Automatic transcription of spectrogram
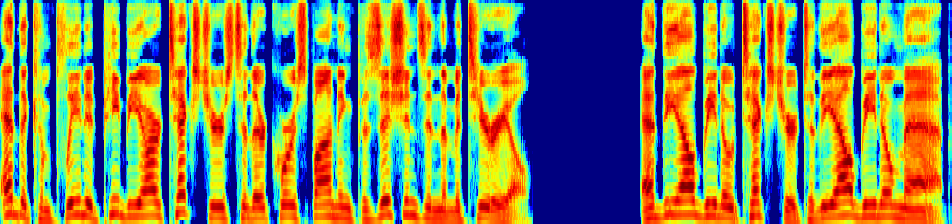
add the completed PBR textures to their corresponding positions in the material. Add the albedo texture to the albedo map.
